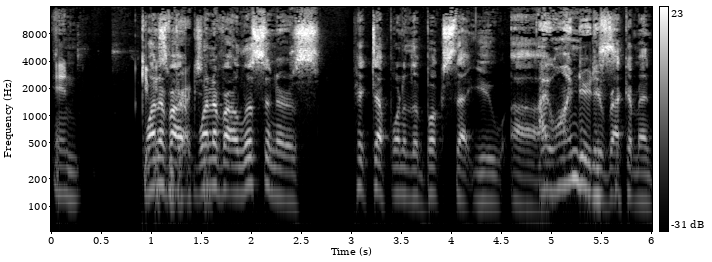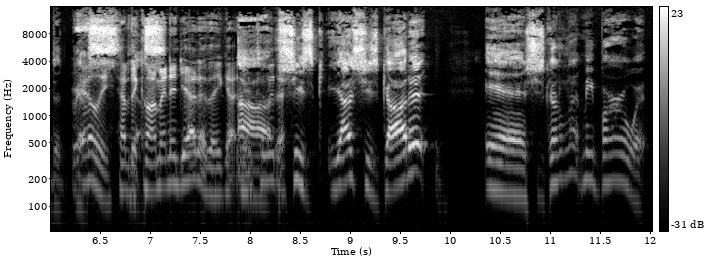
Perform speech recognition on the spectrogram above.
and give one you of our direction. one of our listeners picked up one of the books that you. Uh, I wondered you recommended. really Yes, have they commented yet? Have they gotten Uh, into it? she's yeah, she's got it, and she's going to let me borrow it.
